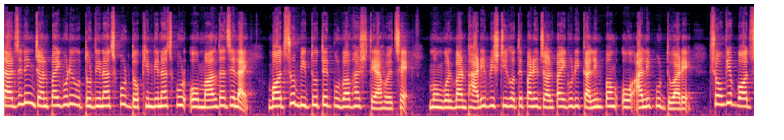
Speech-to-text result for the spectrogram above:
দার্জিলিং, জলপাইগুড়ি, উত্তর দিনাজপুর, দক্ষিণ দিনাজপুর ও মালদা জেলায় বজ্র বিদ্যুতের পূর্বাভাস দেওয়া হয়েছে। মঙ্গলবার ভারী বৃষ্টি হতে পারে জলপাইগুড়ি, কালিম্পং ও আলিপুর দুয়ারে সঙ্গে বজ্র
